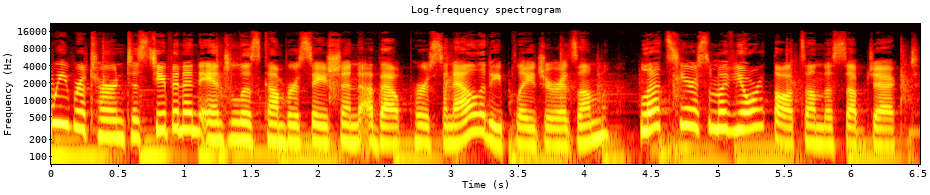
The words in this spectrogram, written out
we return to Stephen and Angela's conversation about personality plagiarism, let's hear some of your thoughts on the subject.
